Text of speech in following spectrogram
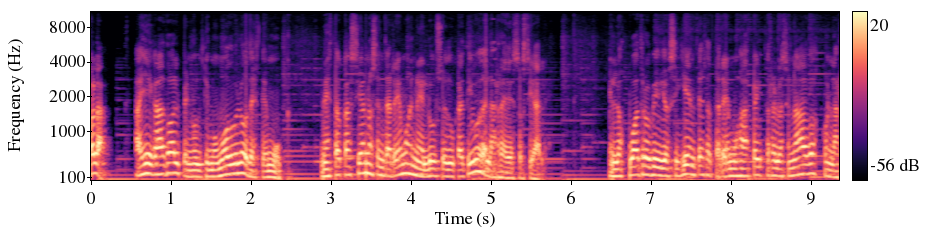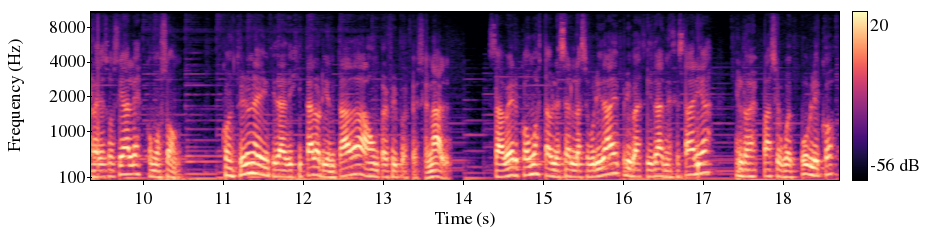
Hola, has llegado al penúltimo módulo de este MOOC. En esta ocasión nos centraremos en el uso educativo de las redes sociales. En los cuatro vídeos siguientes trataremos aspectos relacionados con las redes sociales como son construir una identidad digital orientada a un perfil profesional, saber cómo establecer la seguridad y privacidad necesarias en los espacios web públicos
